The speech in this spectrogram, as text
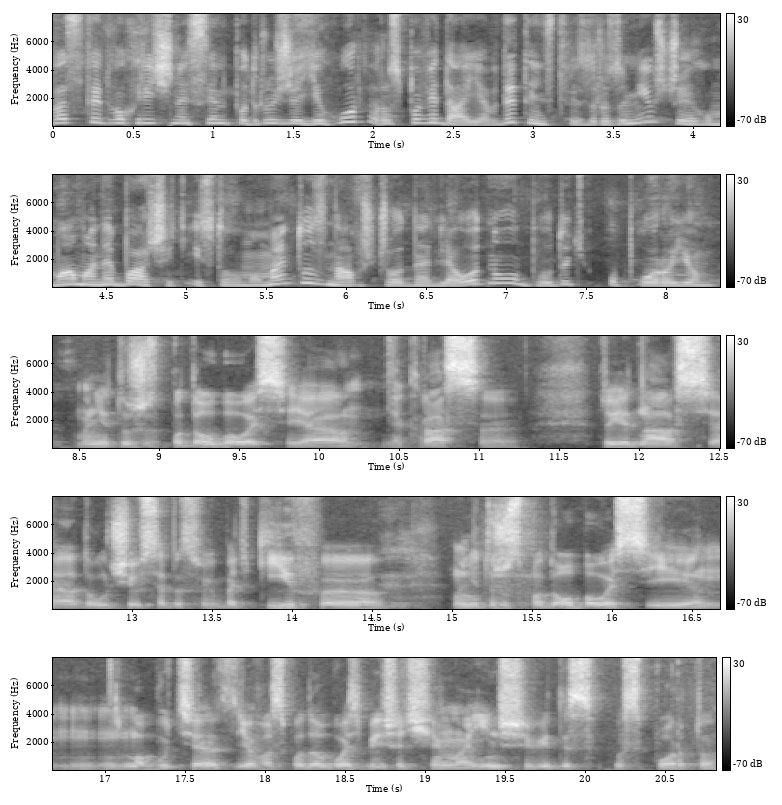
22-річний син подружжя Єгор розповідає, в дитинстві зрозумів, що його мама не бачить, і з того моменту знав, що одне для одного будуть опорою. Мені дуже сподобалось. Я якраз е, доєднався, долучився до своїх батьків. Е, Мені дуже сподобалось, і, мабуть, його сподобалось більше, ніж інші види спорту.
